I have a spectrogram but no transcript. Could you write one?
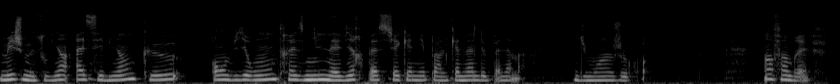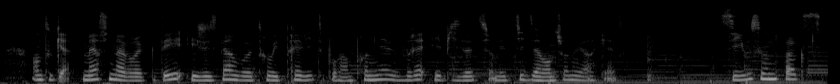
mais je me souviens assez bien que environ 13 000 navires passent chaque année par le canal de Panama. Du moins, je crois. Enfin bref. En tout cas, merci de m'avoir écouté et j'espère vous retrouver très vite pour un premier vrai épisode sur mes petites aventures new-yorkaises. See you soon, Fox!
